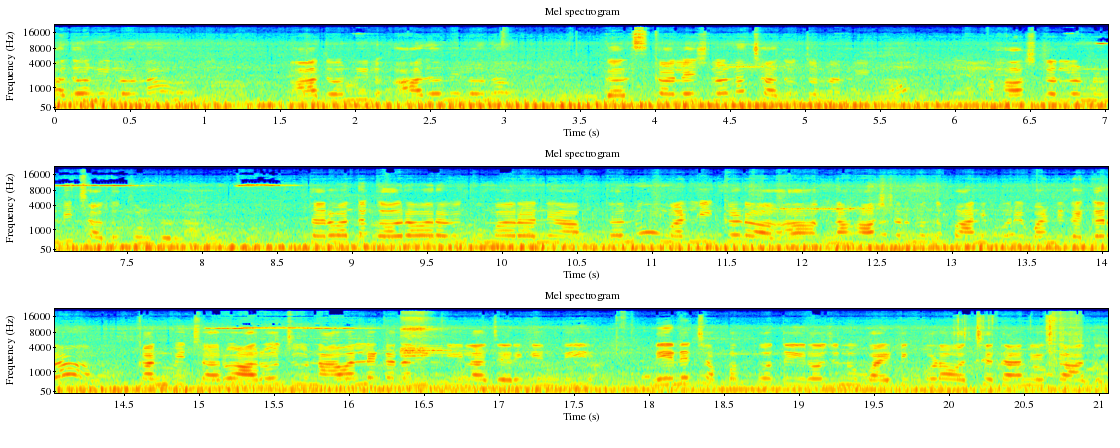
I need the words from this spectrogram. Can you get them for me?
ఆదోనిలోన ఆదోనిలో ఆదోనిలోన గర్ల్స్ కాలేజ్లోన చదువుతున్నాను నేను. హాస్టల్లో నుండి చదువుకుంటున్నాను. తర్వాత గౌరవ రవికుమార్ అనే అతను మళ్ళీ ఇక్కడ నా హాస్టల్ ముందు పానీపూరి బండి దగ్గర కనిపించారు. ఆ రోజు నా వల్లే కదా నీకు ఇలా జరిగింది. నేనే చెప్పకపోతే ఈరోజు నువ్వు బయటికి కూడా వచ్చేదానివి కాదు.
